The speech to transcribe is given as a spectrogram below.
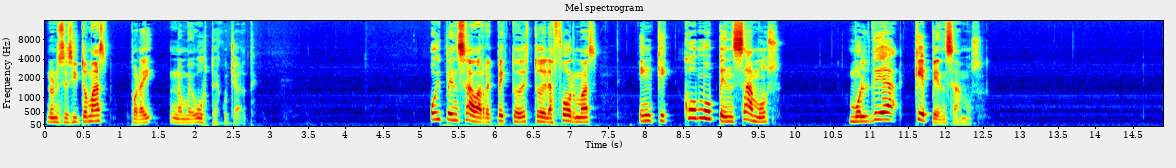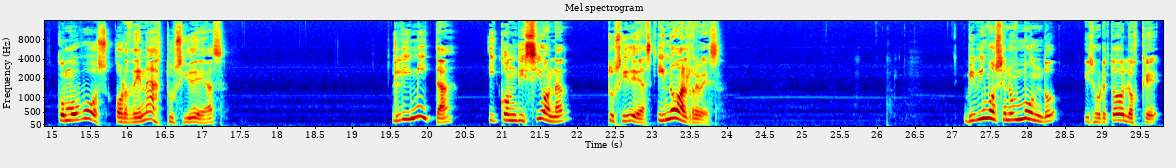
no necesito más, por ahí no me gusta escucharte. Hoy pensaba respecto de esto de las formas en que cómo pensamos moldea qué pensamos. Como vos ordenás tus ideas, limita y condiciona tus ideas y no al revés. Vivimos en un mundo, y sobre todo los que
